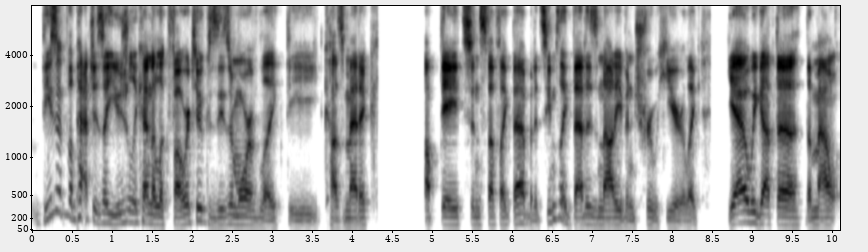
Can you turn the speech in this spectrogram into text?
these are the patches I usually kind of look forward to because these are more of like the cosmetic updates and stuff like that. But it seems like that is not even true here. Like yeah, we got the the mount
